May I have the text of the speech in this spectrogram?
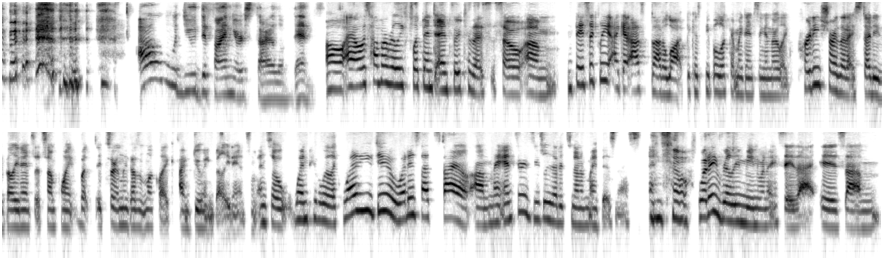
you. how would you define your style of dance? Oh, I always have a really flippant answer to this. So um, basically, I get asked that a lot because people look at my dancing and they're like, pretty sure that I studied belly dance at some point, but it certainly doesn't look like I'm doing belly dance. And so when people are like, what do you do? What is that style? Um, my answer is usually that it's none of my business. And so what I really mean when I say that is um,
